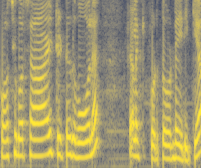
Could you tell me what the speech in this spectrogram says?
കുറച്ച് കുറച്ചായിട്ടിട്ട് ഇതുപോലെ ഇളക്കി കൊടുത്തുകൊണ്ടേ ഇരിക്കുക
